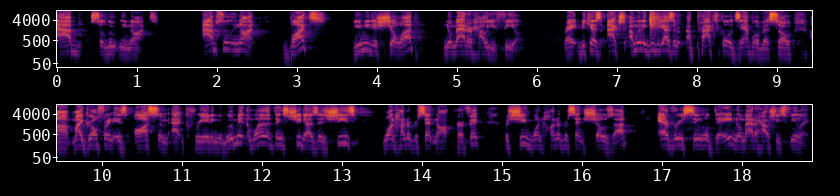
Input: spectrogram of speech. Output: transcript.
absolutely not absolutely not but you need to show up no matter how you feel right? Because actually, I'm going to give you guys a, a practical example of this. So, uh, my girlfriend is awesome at creating a movement, and one of the things she does is she's 100% not perfect, but she 100% shows up every single day, no matter how she's feeling,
